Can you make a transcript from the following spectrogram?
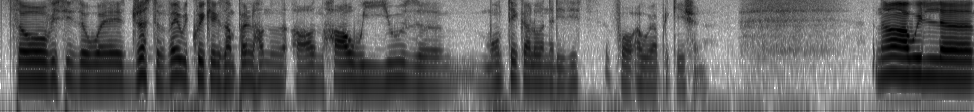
So this is the way, just a very quick example on, on how we use uh, Monte Carlo analysis for our application. Now I will uh,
